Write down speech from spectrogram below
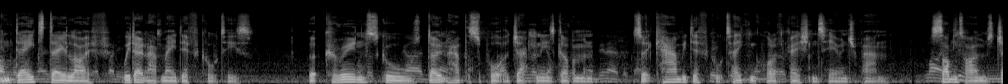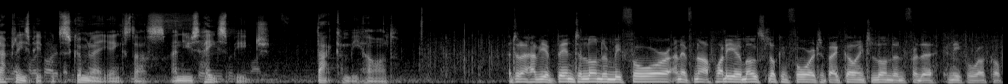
in day to day life, we don't have many difficulties. But Korean schools don't have the support of the Japanese government, so it can be difficult taking qualifications here in Japan. Sometimes Japanese people discriminate against us and use hate speech. That can be hard. I don't know, have you been to London before? And if not, what are you most looking forward to about going to London for the CONIFA World Cup?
